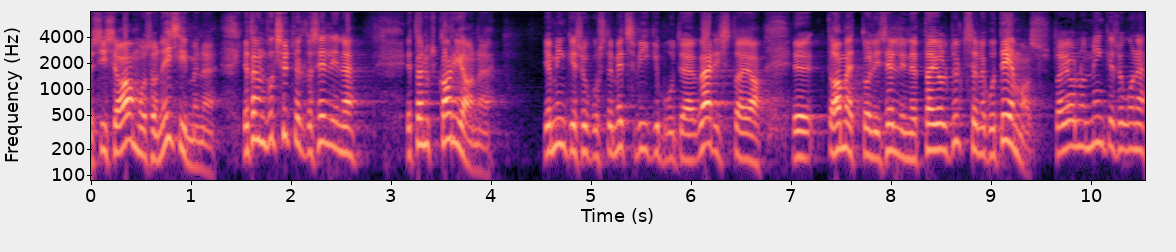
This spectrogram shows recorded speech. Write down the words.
siis see Aamos on esimene ja ta on, võiks ütelda selline, et ta on üks karjane ja mingisuguste metsviigipuude vääristaja, ta amet oli selline, et ta ei olnud üldse nagu teemas, ta ei olnud mingisugune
